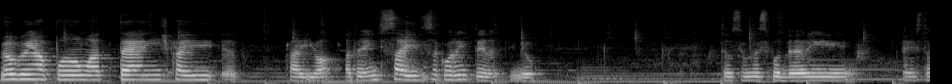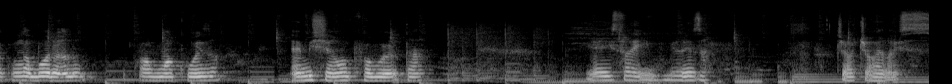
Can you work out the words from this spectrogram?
meu ganha-pão até a gente cair cair, ó, até a gente sair dessa quarentena, entendeu? Então, se vocês puderem é, estar colaborando com alguma coisa, é, me chama, por favor, tá? E é isso aí, beleza? Tchau, tchau, é nóis.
